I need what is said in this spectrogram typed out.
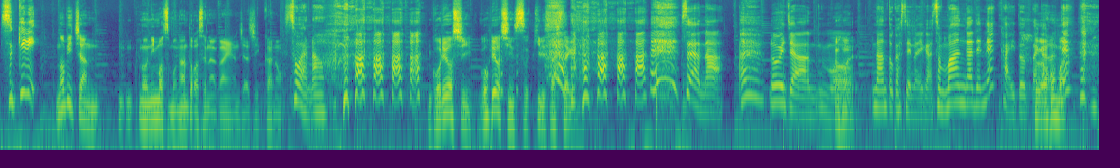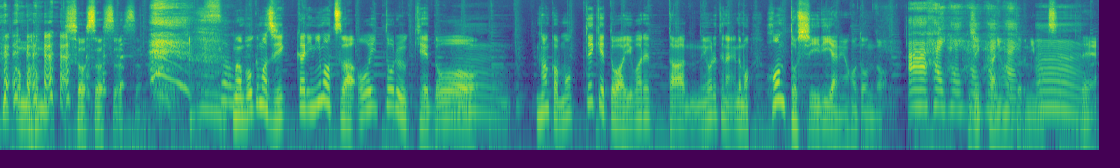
すっきり。のびちゃんの荷物もなんとかせなあかんやん。じゃあ実家の。そうやな。ご両親ご両親すっきりさせてあげる そうやな。のみちゃんもうんなんとかしてないからそう漫画でね書いとったからね。ほんまほんまそうそうそうそう。まあ僕も実家に荷物は置いとるけど、うん。なんか持ってけとは言われた言われてない。でも本と CD やねんほとんど。あーはいはいはいはい、はい、実家に置いとる荷物って、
